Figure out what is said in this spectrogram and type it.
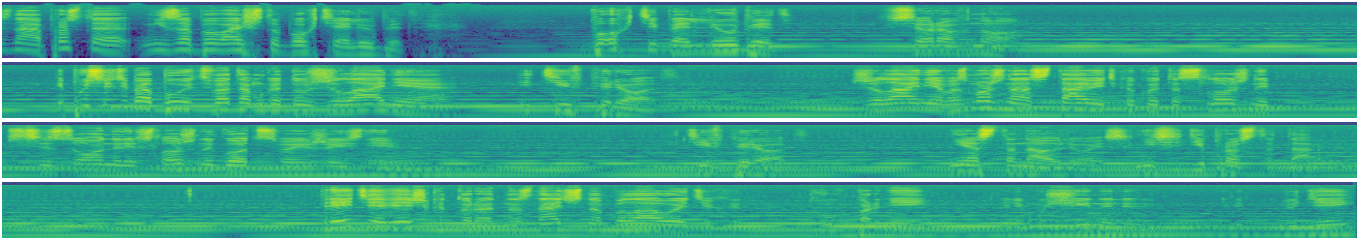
не знаю, просто не забывай, что Бог тебя любит. Бог тебя любит все равно. И пусть у тебя будет в этом году желание идти вперед желание, возможно, оставить какой-то сложный сезон или сложный год в своей жизни. Иди вперед. Не останавливайся, не сиди просто так. Третья вещь, которая однозначно была у этих двух парней, или мужчин, или, или людей,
